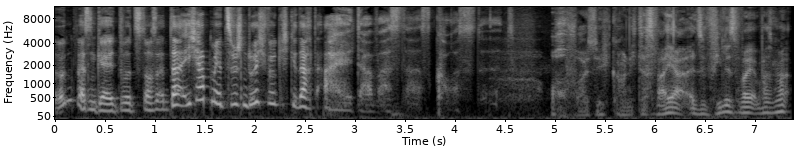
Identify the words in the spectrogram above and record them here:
Irgendwessen Geld wird es doch sein. Da, ich habe mir zwischendurch wirklich gedacht, Alter, was das kostet. Och, weiß ich gar nicht. Das war ja, also vieles war ja, was mal,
